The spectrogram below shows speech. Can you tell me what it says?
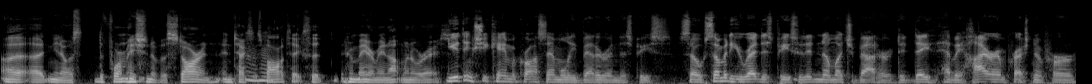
uh, uh, you know, the formation of a star in, in Texas Mm-hmm. politics that who may or may not win a race. Do you think she came across Emily better in this piece? So somebody who read this piece who didn't know much about her, did they have a higher impression of her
